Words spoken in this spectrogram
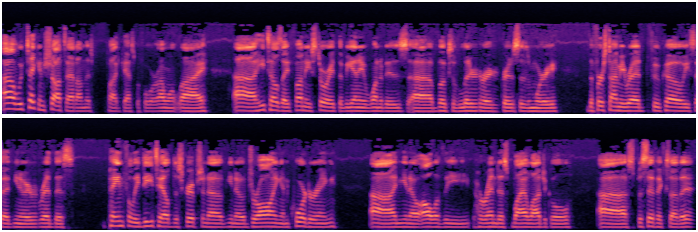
uh, we've taken shots at on this podcast before, I won't lie. Uh, he tells a funny story at the beginning of one of his uh, books of literary criticism where he, the first time he read Foucault, he said, you know, he read this painfully detailed description of, you know, drawing and quartering, uh, and, you know, all of the horrendous biological uh, specifics of it.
